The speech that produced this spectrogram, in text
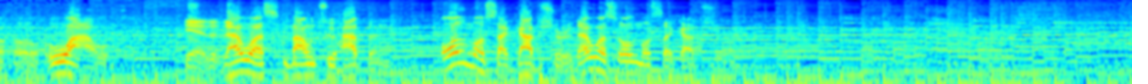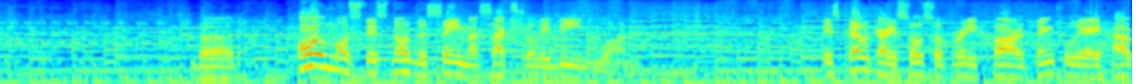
Uh-oh, wow. Yeah, th that was bound to happen. Almost a capture, that was almost a capture. but almost is not the same as actually being one. This spell card is also pretty hard. Thankfully I have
